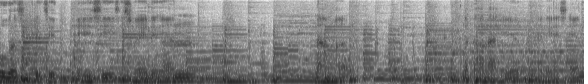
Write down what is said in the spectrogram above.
Google Spreadsheet diisi sesuai dengan nama, tanggal lahir, NISN,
